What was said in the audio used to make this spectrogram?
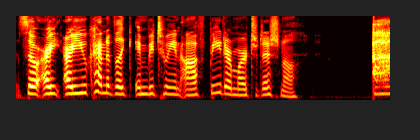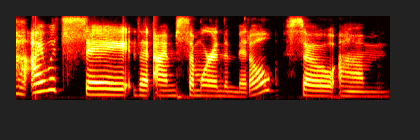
So are are you kind of like in between offbeat or more traditional? Uh, I would say that I'm somewhere in the middle. So, um,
